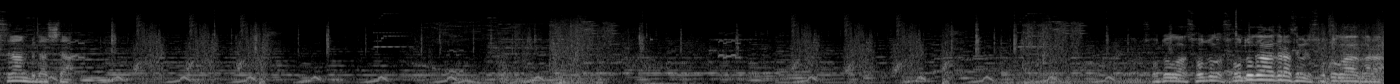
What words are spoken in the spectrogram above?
スランプ出した。外側外側外側から攻める。外側から。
